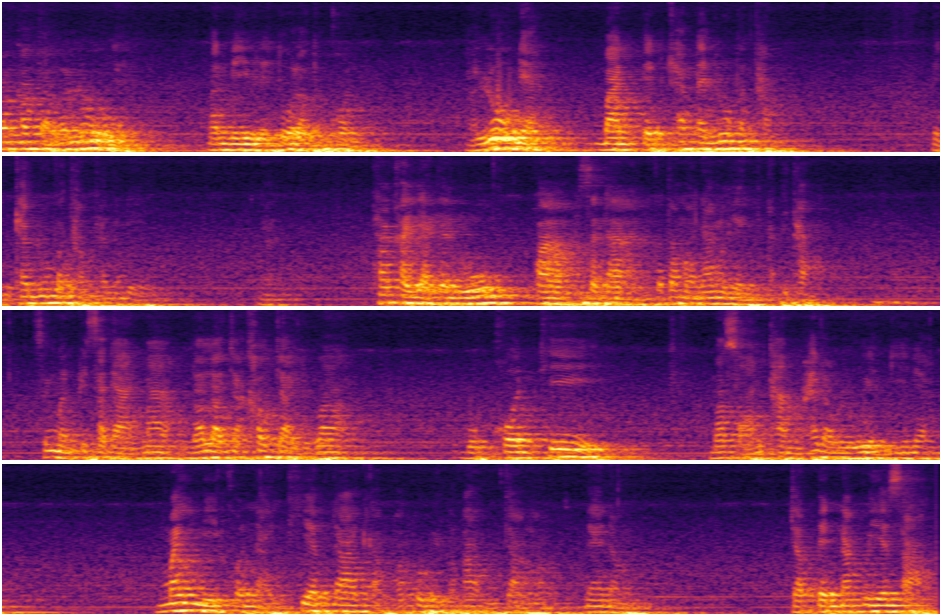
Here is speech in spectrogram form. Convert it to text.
ต้องเข้าใจว่ารูปเนี่ยมันมีอยู่ในตัวเราทุกคนรูปเนี่ยมันเป็นแค่เป็นรูปธรรมเป็นแค่รูปธรรมแค่นั้นเองนะถ้าใครอยากจะรู้ความพิสดารก็ต้องมานั่งเรียนอภิธรรม ซึ่งมันพิสดารมากแล้วเราจะเข้าใจว่า บุคคลที่มาสอนธรรมให้เรารู้อย่างนี้เนี่ย ไม่มีคนไหนเทียบได้กับพระพุทธพระภาคของเจ้าเราแน่นอน จะเป็นนักวิทยาศาสตร์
